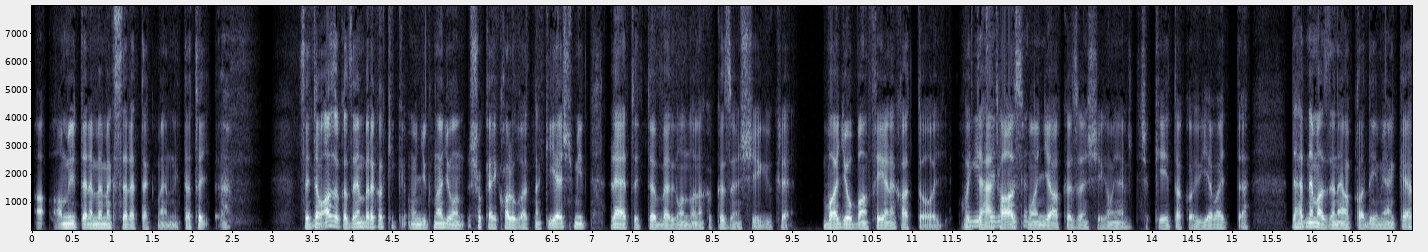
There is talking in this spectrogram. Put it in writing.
A, a műteremben meg szeretek menni. Tehát, hogy szerintem azok az emberek, akik mondjuk nagyon sokáig halogatnak ilyesmit, lehet, hogy többet gondolnak a közönségükre. Vagy jobban félnek attól, hogy, hogy tehát ha azt mondja a közönség, hogy csak két akkor hülye vagy te, de hát nem a zene akadémián kell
